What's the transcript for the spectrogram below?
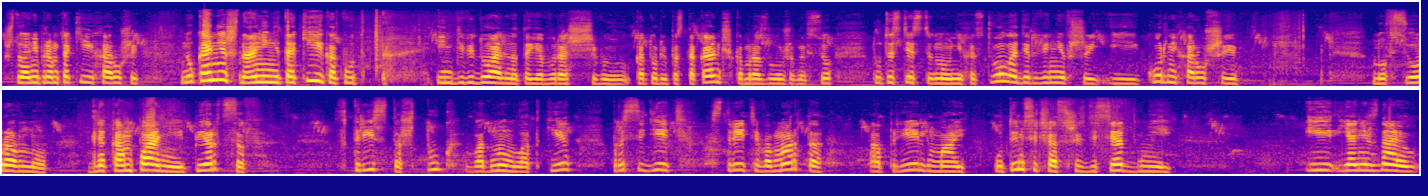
что они прям такие хорошие. Ну, конечно, они не такие, как вот индивидуально-то я выращиваю, которые по стаканчикам разложены, все. Тут, естественно, у них и ствол одервеневший, и корни хорошие, но все равно для компании перцев 300 штук в одном лотке просидеть с 3 марта, апрель, май. Вот им сейчас 60 дней. И я не знаю,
